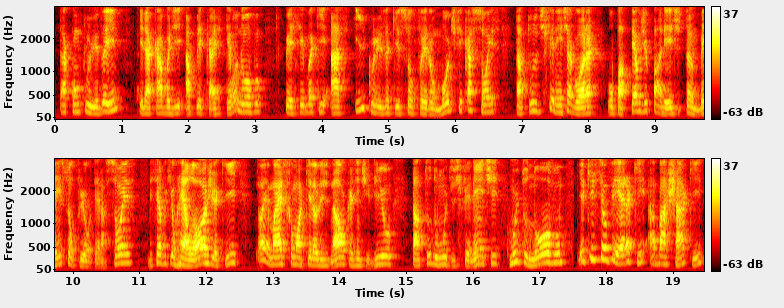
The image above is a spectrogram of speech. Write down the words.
está concluído aí. Ele acaba de aplicar esse tema novo. Perceba que as ícones aqui sofreram modificações, está tudo diferente agora. O papel de parede também sofreu alterações. Perceba que o relógio aqui não é mais como aquele original que a gente viu, tá tudo muito diferente, muito novo. E aqui se eu vier aqui abaixar aqui,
